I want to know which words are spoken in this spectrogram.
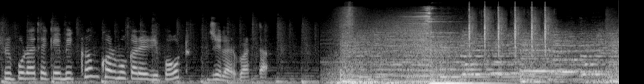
ত্রিপুরা থেকে বিক্রম কর্মকারের রিপোর্ট, জেলার বার্তা। Thank you.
